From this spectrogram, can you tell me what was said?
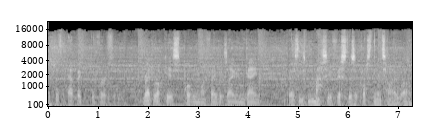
it's just epic diversity. Red Rock is probably my favourite zone in the game. There's these massive vistas across the entire world.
